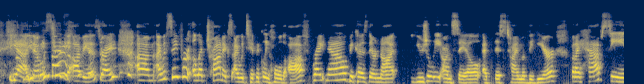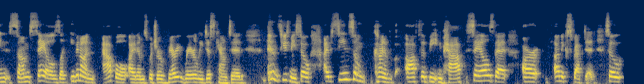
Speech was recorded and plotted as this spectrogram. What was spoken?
yeah, you know, besides the obvious, right? Um, I would say for electronics, I would typically hold off right now because they're not usually on sale at this time of the year. But I have seen some sales, like even on Apple items, which are very rarely discounted. Excuse me. So I've seen some kind of off the beaten path sales that are unexpected. So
